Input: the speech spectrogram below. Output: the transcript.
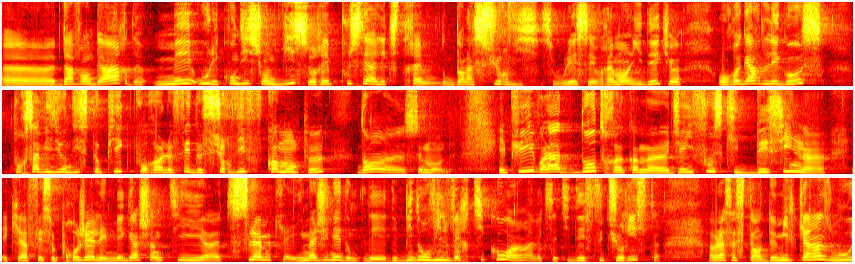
euh, d'avant-garde, mais où les conditions de vie seraient poussées à l'extrême, donc dans la survie. Si vous voulez, c'est vraiment l'idée que on regarde Lagos pour sa vision dystopique, pour euh, le fait de survivre comme on peut dans euh, ce monde. Et puis voilà d'autres comme euh, Jay Fous qui dessine et qui a fait ce projet les méga shanty slum qui a imaginé donc des, bidonvilles verticaux hein, avec cette idée futuriste. Voilà ça c'était en 2015 où,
